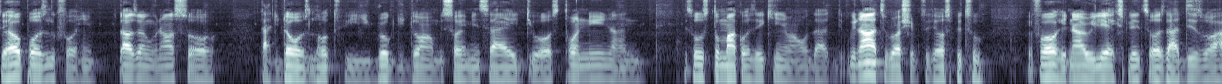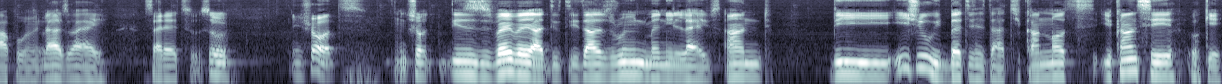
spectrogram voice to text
to help us look for him. That was when we now saw that the door was locked. We broke the door and we saw him inside. He was turning and his whole stomach was aching and all that. We now had to rush him to the hospital before he now really explained to us that this is what happened. That's why I decided to. So, So, in short, in short, this is very, very addictive. It has ruined many lives. And the issue with betting is that you cannot, you can't say, okay,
